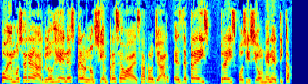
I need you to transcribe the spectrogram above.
podemos heredar los genes, pero no siempre se va a desarrollar, es de predisposición predisposición genética,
